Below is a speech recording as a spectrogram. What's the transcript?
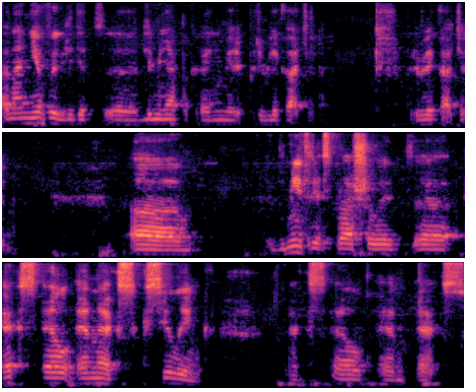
она не выглядит э, для меня, по крайней мере, привлекательно. привлекательно. А, Дмитрий спрашивает XLNX, Xilink. XLNX.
